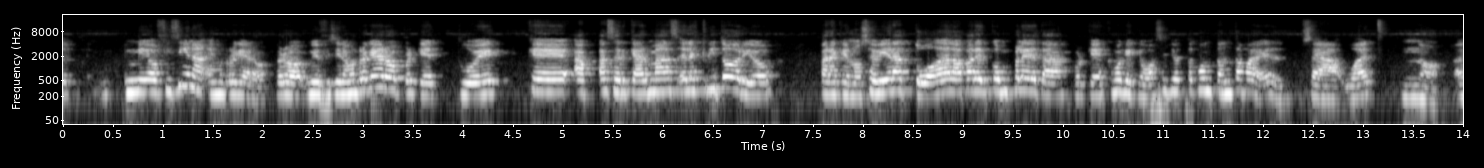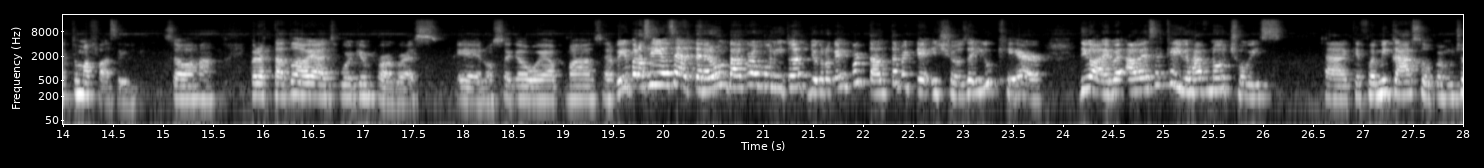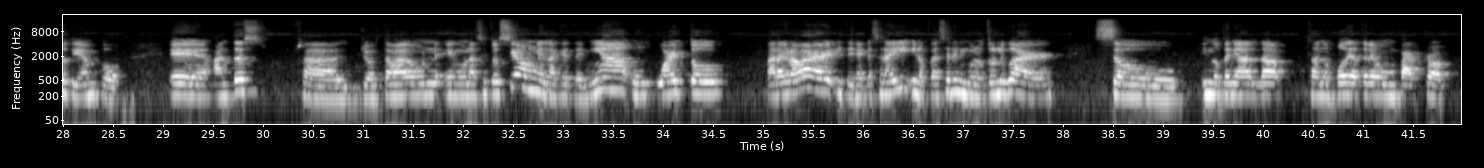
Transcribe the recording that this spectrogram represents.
mi oficina es un reguero, pero mi oficina es un reguero porque tuve que a- acercar más el escritorio para que no se viera toda la pared completa, porque es como que, ¿qué voy a hacer yo esto con tanta pared? O sea, what? No, esto es más fácil. So, ajá. Pero está todavía, it's work in progress. Eh, no sé qué voy a hacer. Pero sí, o sea, tener un background bonito yo creo que es importante porque it shows that you care. Digo, hay a veces que you have no choice. O sea, que fue mi caso por mucho tiempo. Eh, antes, o sea, yo estaba un- en una situación en la que tenía un cuarto para grabar y tenía que hacer ahí y no podía hacer en ningún otro lugar. So, y no tenía la, o sea, no podía tener un backdrop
